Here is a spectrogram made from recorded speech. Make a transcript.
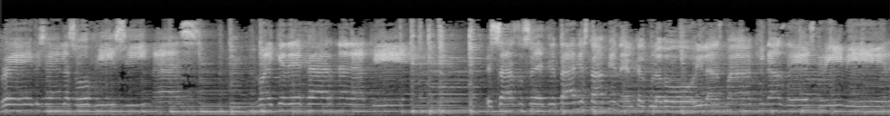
Revisen las oficinas, no hay que dejar nada aquí. Esas dos secretarias también el calculador y las máquinas de escribir.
